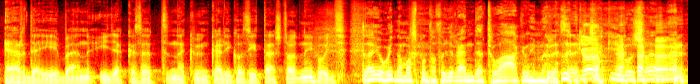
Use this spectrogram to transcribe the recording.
erdejében igyekezett nekünk eligazítást adni, hogy... De jó, hogy nem azt mondtad, hogy rendet vágni, mert ez egy kicsit kínos lenne.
